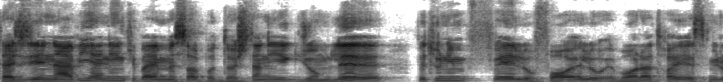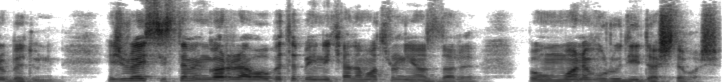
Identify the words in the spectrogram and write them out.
تجزیه نحوی یعنی اینکه برای مثال با داشتن یک جمله بتونیم فعل و فاعل و عبارت های اسمی رو بدونیم. یه جورایی سیستم انگار روابط بین کلمات رو نیاز داره. به عنوان ورودی داشته باشه.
